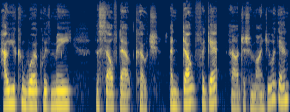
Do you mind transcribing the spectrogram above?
how you can work with me the self doubt coach. And don't forget, I'll just remind you again,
